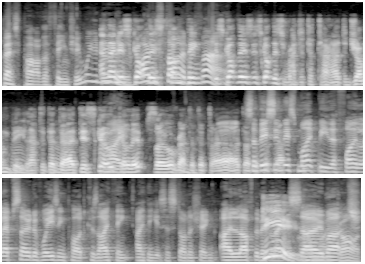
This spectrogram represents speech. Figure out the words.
best part of the theme tune. What are you doing? And then it's got have you this started with thumping. that? It's got this. It's got this rat-a-ta-ta, the drum beat, rat-a-ta-ta, disco Hmm. Right. calypso, rat-a-ta-ta. So this this might be the final episode of Wheezing Pod because I think I think it's astonishing. I love the Do middle you? eight so Oh my much. God.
